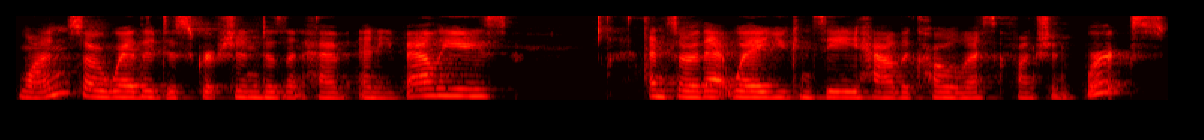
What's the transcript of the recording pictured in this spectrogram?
one, so where the description doesn't have any values. And so that way you can see how the coalesce function works.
